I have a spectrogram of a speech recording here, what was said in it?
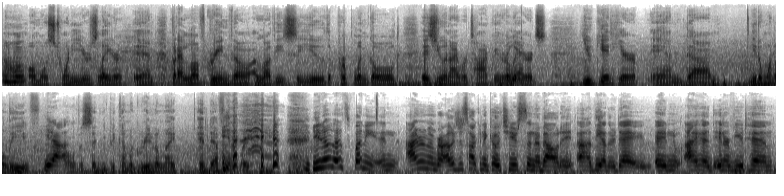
um, almost 20 years later and but i love greenville i love ecu the purple and gold as you and i were talking earlier Yeah. it's you get here and um, you don't want to leave Yeah. all of a sudden you become a greenville knight indefinitely You know, that's funny. And I remember I was just talking to Coach Houston about it uh, the other day, and I had interviewed him.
